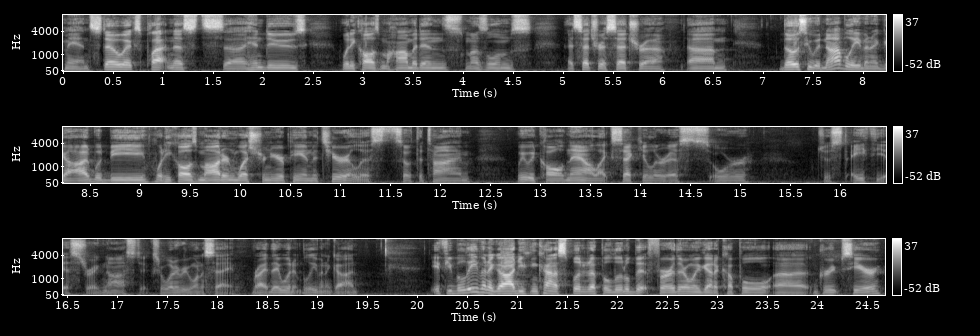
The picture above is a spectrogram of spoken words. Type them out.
man, Stoics, Platonists, uh, Hindus, what he calls Mohammedans, Muslims, etc., etc. Um, those who would not believe in a God would be what he calls modern Western European materialists. So at the time, we would call now like secularists or just atheists or agnostics or whatever you want to say, right? They wouldn't believe in a God. If you believe in a God, you can kind of split it up a little bit further, and we've got a couple uh, groups here.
